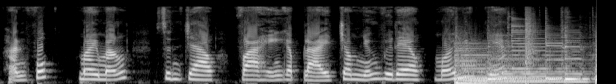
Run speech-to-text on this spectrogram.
hạnh phúc, may mắn. Xin chào và hẹn gặp lại trong những video mới nhất nhé.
